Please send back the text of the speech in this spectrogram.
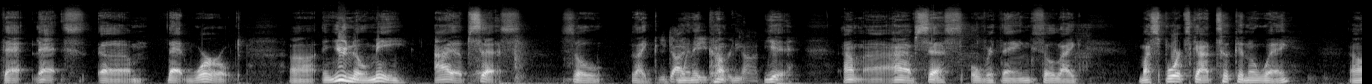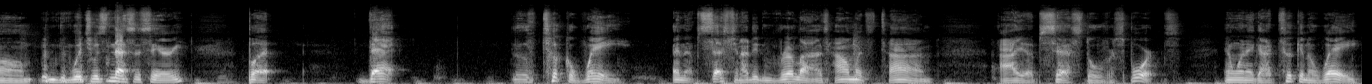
that that's um, that world. Uh, and you know me, I obsess. So like when it comes, yeah, I'm, I obsess over things. So like my sports got taken away, um, which was necessary, but that took away an obsession. I didn't realize how much time I obsessed over sports. And when it got taken away,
